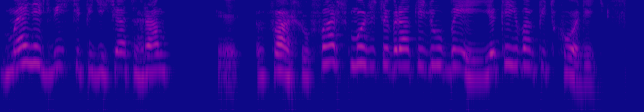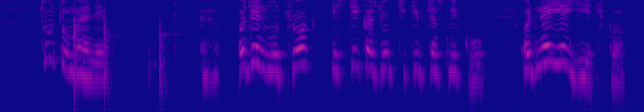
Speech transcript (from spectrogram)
мене 250 грам е, фаршу. Фарш можете брати любий, який вам підходить. Тут у мене один лучок і скільки зубчиків часнику, одне яєчко,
